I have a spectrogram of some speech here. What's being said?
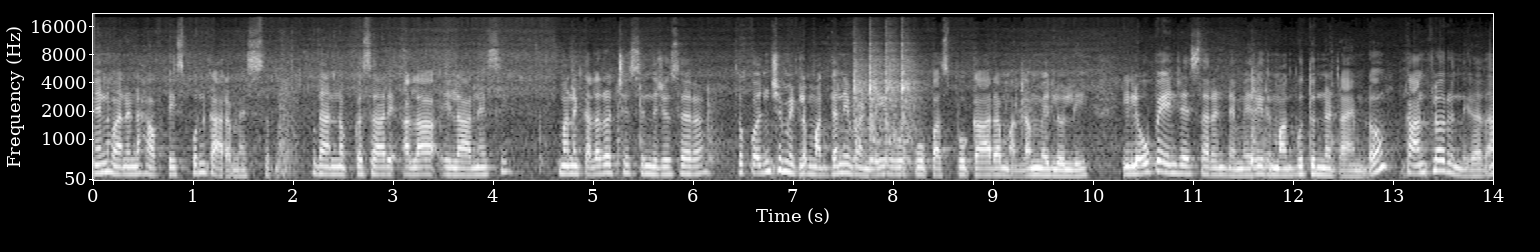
నేను వన్ అండ్ హాఫ్ టీ స్పూన్ కారం వేస్తున్నాను దాన్ని ఒక్కసారి అలా ఇలా అనేసి మన కలర్ వచ్చేసింది చూసారా? సో కొంచెం ఇట్లా మగ్గనివ్వండి. ఉప్పు పసుపు కారం అల్లం వెల్లుల్లి. ఈ లోపు ఏం చేస్తారంటే మీరు ఇది మగ్గుతున్న టైంలో కార్న్ఫ్లోర్ ఉంది కదా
